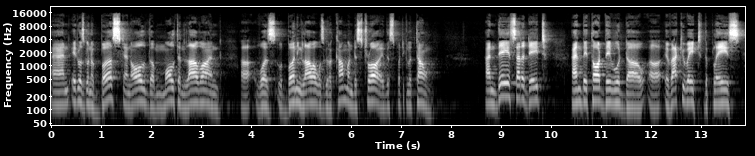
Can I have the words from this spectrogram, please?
and it was going to burst, and all the molten lava and uh, was burning lava was going to come and destroy this particular town. And they set a date, and they thought they would uh, uh, evacuate the place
